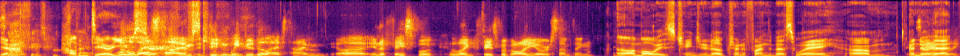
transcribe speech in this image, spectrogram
Yeah. Facebook how chat. dare you? Well, the last sir. time I'm just kidding. didn't we do the last time uh, in a Facebook like Facebook audio or something? Oh, I'm always changing it up, trying to find the best way. Um, I know that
